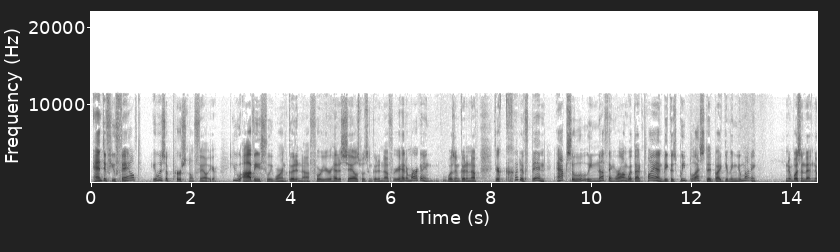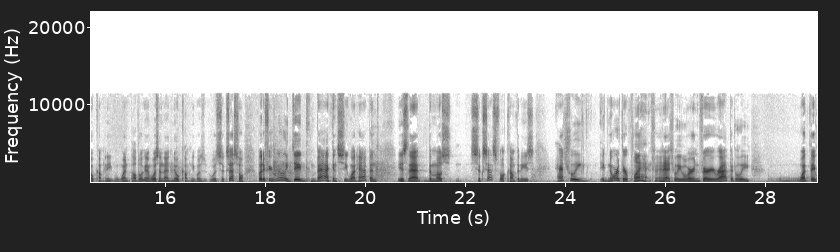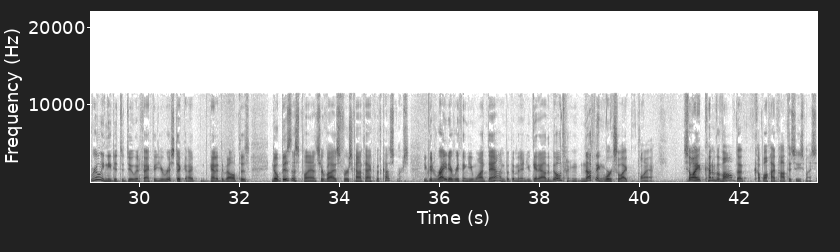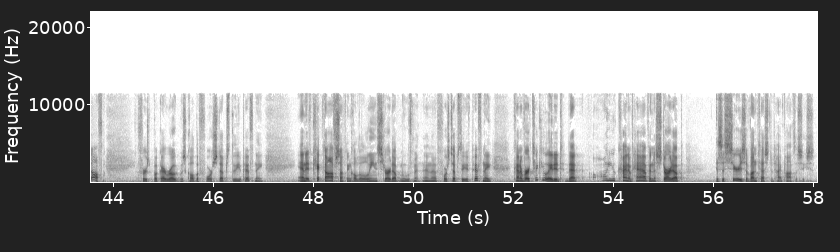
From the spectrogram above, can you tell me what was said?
And if you failed, it was a personal failure. You obviously weren't good enough, or your head of sales wasn't good enough, or your head of marketing wasn't good enough. There could have been absolutely nothing wrong with that plan because we blessed it by giving you money. And it wasn't that no company went public, and it wasn't that no company was, was successful. But if you really dig back and see what happened, is that the most successful companies actually ignored their plan and actually learned very rapidly what they really needed to do. In fact, the heuristic I kind of developed is no business plan survives first contact with customers. You could write everything you want down, but the minute you get out of the building, nothing works like plan. So I kind of evolved a couple hypotheses myself. The first book I wrote was called The Four Steps to the Epiphany. And it kicked off something called the lean startup movement. And the Four Steps to the Epiphany kind of articulated that all you kind of have in a startup is a series of untested hypotheses.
